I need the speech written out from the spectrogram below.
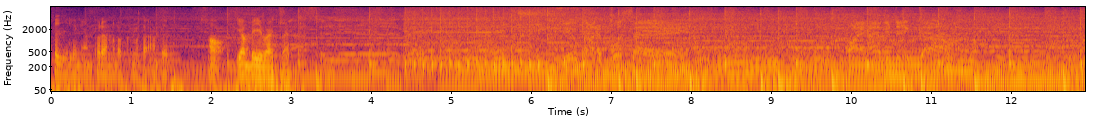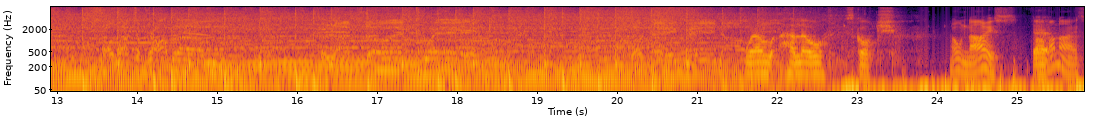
feelingen på denna dokumentären. Typ. Ja, jag blir right back. Well, hello Scotch. Oh nice. Fan Eh. vad nice.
